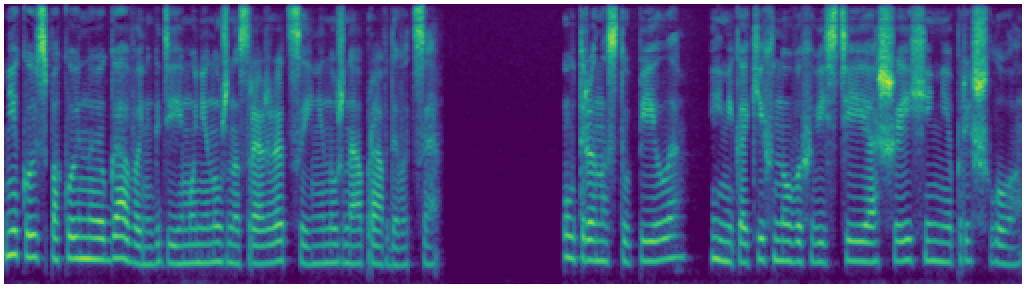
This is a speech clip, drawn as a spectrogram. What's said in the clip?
Некую спокойную гавань, где ему не нужно сражаться и не нужно оправдываться. Утро наступило, и никаких новых вестей о шейхе не пришло.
